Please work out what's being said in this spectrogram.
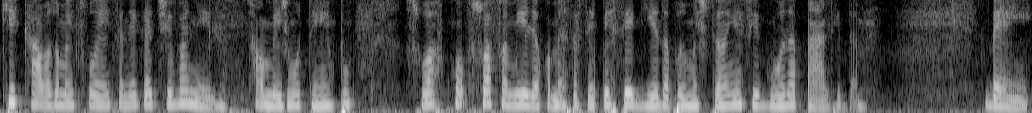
que causam uma influência negativa nele. Ao mesmo tempo, sua, sua família começa a ser perseguida por uma estranha figura pálida. Bem,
